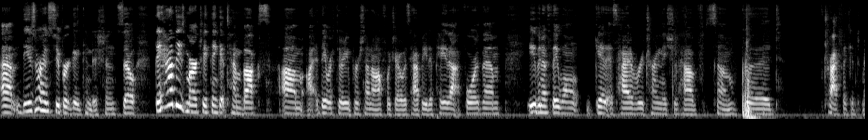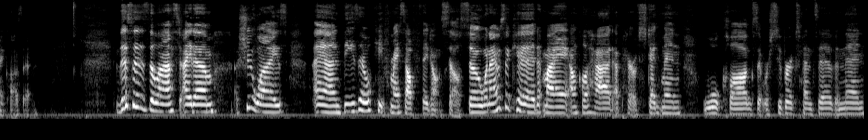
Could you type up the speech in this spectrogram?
um, these were in super good condition. So they had these marked, I think, at 10 bucks. Um, I, they were 30% off, which I was happy to pay that for them. Even if they won't get as high of a return, they should have some good traffic into my closet. This is the last item, shoe-wise, and these I will keep for myself if they don't sell. So when I was a kid, my uncle had a pair of Stegmann wool clogs that were super expensive. And then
